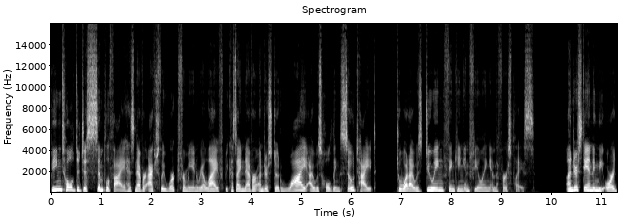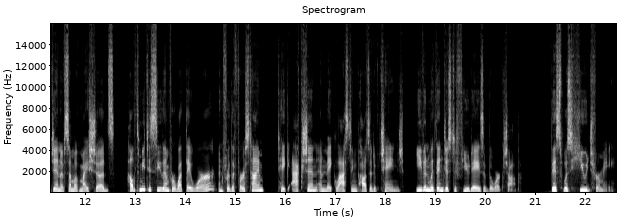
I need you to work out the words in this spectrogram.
Being told to just simplify has never actually worked for me in real life because I never understood why I was holding so tight to what I was doing, thinking, and feeling in the first place. Understanding the origin of some of my shoulds helped me to see them for what they were, and for the first time, take action and make lasting positive change, even within just a few days of the workshop. This was huge for me.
